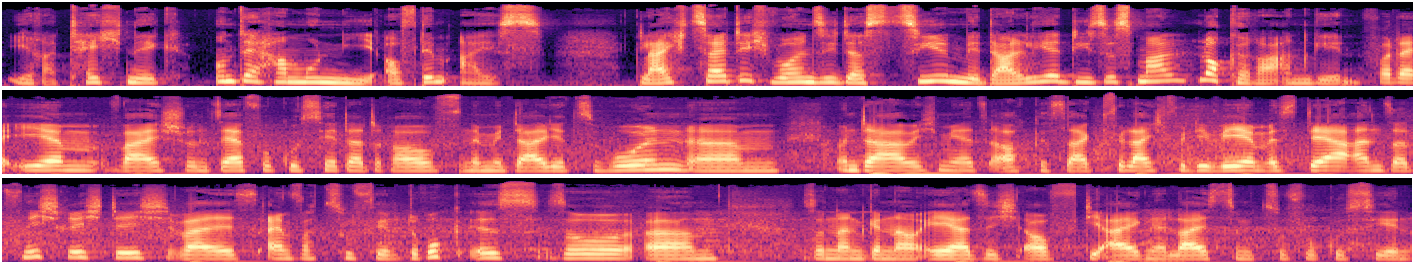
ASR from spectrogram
ihrer Technik und der Harmonie auf dem Eis. Gleichzeitig wollen sie das Ziel Medaille dieses Mal lockerer angehen. Vor der EM war ich schon sehr fokussiert darauf, eine Medaille zu holen. Ähm, und da habe ich mir jetzt auch gesagt, vielleicht für die WM ist der Ansatz nicht richtig, weil es einfach zu viel Druck ist, so, ähm, sondern genau eher sich auf die eigene Leistung zu fokussieren.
